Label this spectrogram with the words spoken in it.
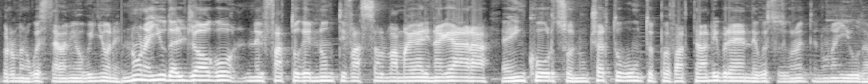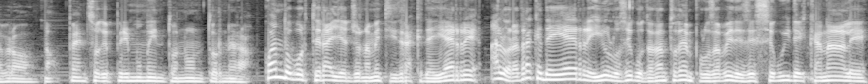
perlomeno questa è la mia opinione. Non aiuta il gioco nel fatto che non ti fa salvare magari una gara in corso in un certo punto e poi fartela riprendere, questo sicuramente non aiuta, però no, penso che per il momento non tornerà. Quando porterai gli aggiornamenti di Track Day R? Allora, Track Day R io lo seguo da tanto tempo, lo sapete se seguite il canale,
